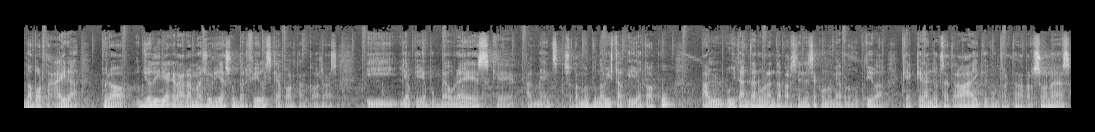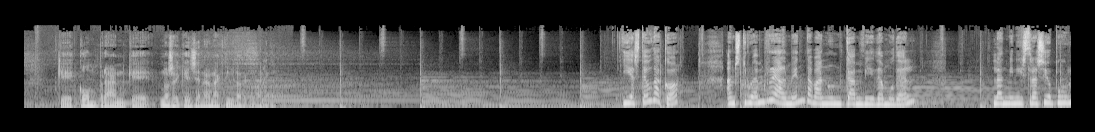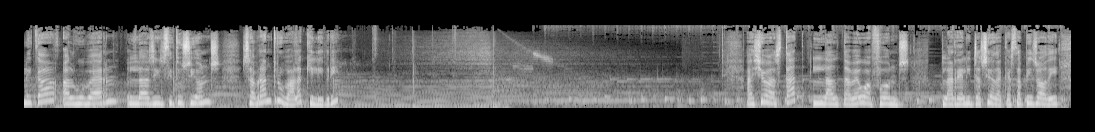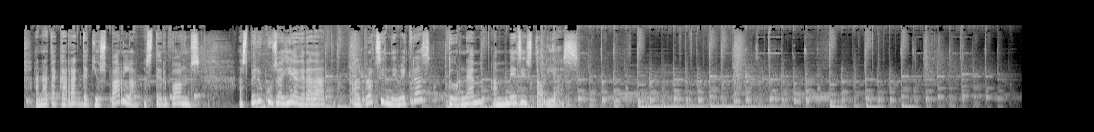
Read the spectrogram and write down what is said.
no aporta gaire, però jo diria que la gran majoria són perfils que aporten coses i, i el que jo puc veure és que, almenys sota el meu punt de vista, el que jo toco, el 80-90% és economia productiva, que creen llocs de treball, que contracten a persones, que compren, que, no sé, que generen activitat econòmica. I esteu d'acord? Ens trobem realment davant un canvi de model? L'administració pública, el govern, les institucions sabran trobar l'equilibri? Això ha estat l'Altaveu a fons. La realització d'aquest episodi ha anat a càrrec de qui us parla, Esther Pons. Espero que us hagi agradat. El pròxim dimecres tornem amb més històries.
